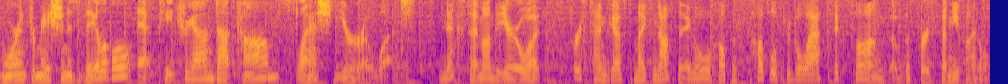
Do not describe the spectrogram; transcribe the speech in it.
More information is available at patreon.com slash Eurowhat. Next time on the Eurowhat, first time guest Mike Knopfnagel will help us puzzle through the last six songs of the first semifinal.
